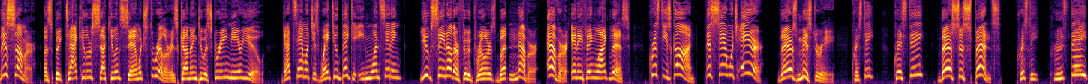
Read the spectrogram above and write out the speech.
This summer, a spectacular succulent sandwich thriller is coming to a screen near you. That sandwich is way too big to eat in one sitting. You've seen other food thrillers, but never, ever anything like this. Christy's gone. This sandwich ate her. There's mystery. Christy? Christy? There's suspense. Christy? Christy?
